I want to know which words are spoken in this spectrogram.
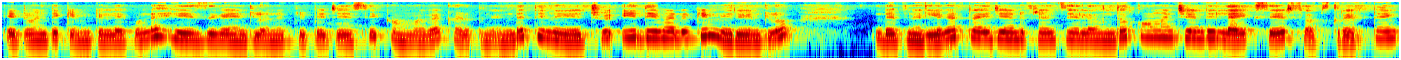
ఎటువంటి కెమికల్ లేకుండా ఈజీగా ఇంట్లోనే ప్రిపేర్ చేసి కమ్మగా కడుపు నిండా తినేయచ్చు. ఈ దివాళీకి మీరు ఇంట్లో డెఫినెట్లీగా ట్రై చేయండి ఫ్రెండ్స్. ఎలా ఉందో కామెంట్ చేయండి. Like share subscribe. Thank you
